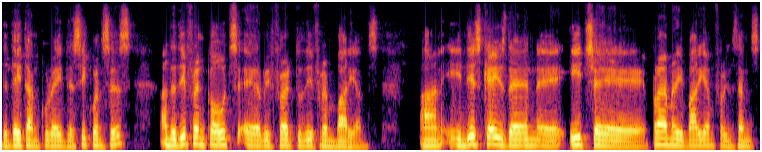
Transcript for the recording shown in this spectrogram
the data and create the sequences and the different codes uh, refer to different variants. And in this case, then uh, each primary variant, for instance,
